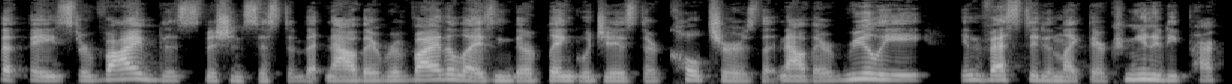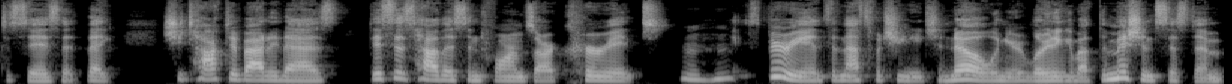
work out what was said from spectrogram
that they survived this mission system, that now they're revitalizing their languages, their cultures, that now they're really invested in like their community practices, that like she talked about it as this is how this informs our current mm-hmm. experience. And that's what you need to know when you're learning about the mission system.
